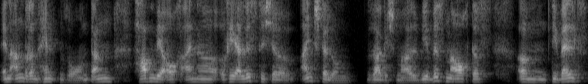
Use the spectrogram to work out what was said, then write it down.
in anderen Händen so. Und dann haben wir auch eine realistische Einstellung, sage ich mal. Wir wissen auch, dass ähm, die Welt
